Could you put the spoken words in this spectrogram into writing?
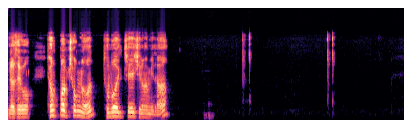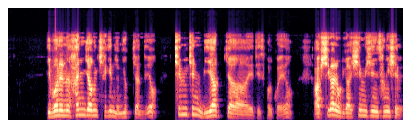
안녕하세요. 형법 총론 두 번째 진행합니다. 이번에는 한정 책임 능력자인데요. 심신 미약자에 대해서 볼 거예요. 앞 시간에 우리가 심신 상실,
